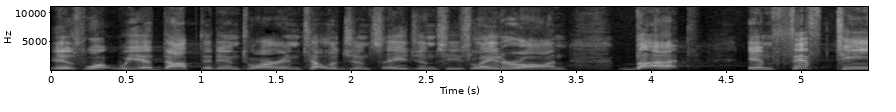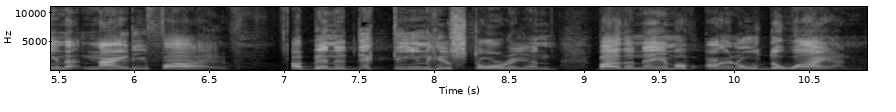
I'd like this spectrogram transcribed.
is what we adopted into our intelligence agencies later on. But in 1595, a Benedictine historian by the name of Arnold de Wyon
